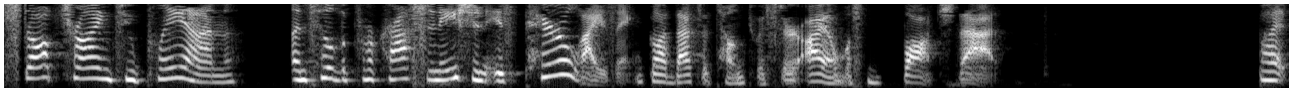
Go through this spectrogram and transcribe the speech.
Stop trying to plan until the procrastination is paralyzing. God, that's a tongue twister. I almost botched that. But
